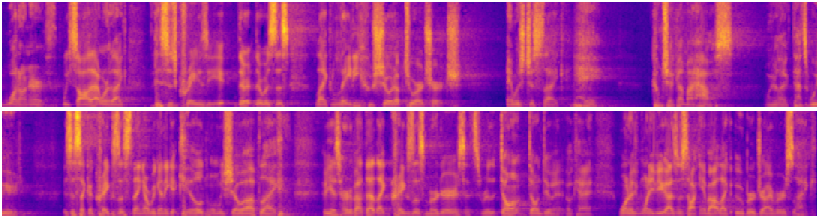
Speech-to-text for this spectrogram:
what on earth? We saw that, we're like, this is crazy. It, there, there was this like lady who showed up to our church and was just like, hey, come check out my house. we were like, that's weird. Is this like a Craigslist thing? Are we gonna get killed when we show up? Like, have you guys heard about that? Like Craigslist murders? It's really don't don't do it, okay? One of, one of you guys was talking about like Uber drivers, like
